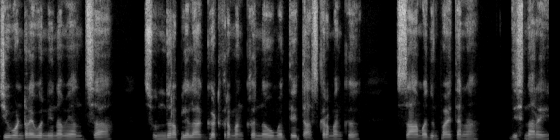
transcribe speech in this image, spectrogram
जीवन ड्रायव्हर निनाम यांचा सुंदर आपल्याला गट क्रमांक नऊमध्ये तास क्रमांक सहामधून पाळताना दिसणार आहे.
